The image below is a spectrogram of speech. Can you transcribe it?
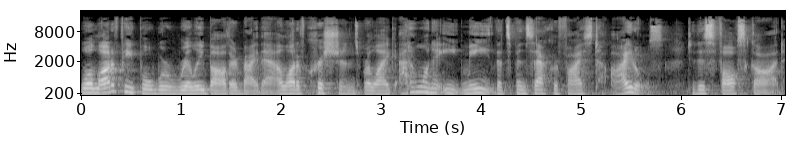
Well, a lot of people were really bothered by that. A lot of Christians were like, I don't want to eat meat that's been sacrificed to idols, to this false God.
